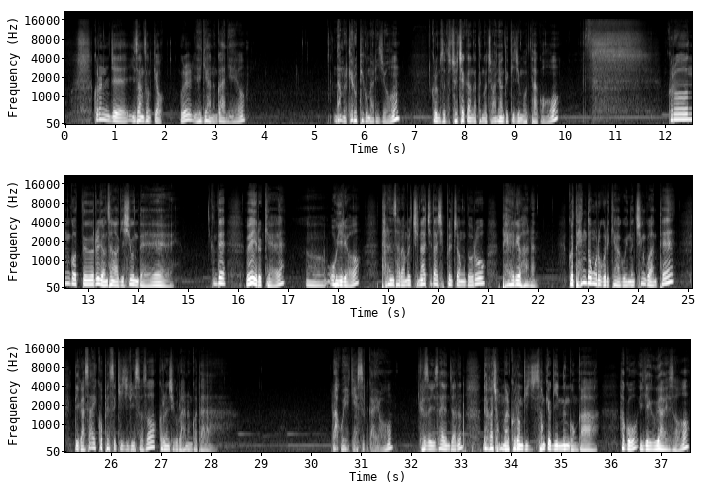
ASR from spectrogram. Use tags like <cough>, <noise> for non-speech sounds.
그런 이제 이상 성격을 얘기하는 거 아니에요? 남을 괴롭히고 말이죠. 그러면서도 죄책감 같은 거 전혀 느끼지 못하고 그런 것들을 연상하기 쉬운데 근데 왜 이렇게 어, 오히려 다른 사람을 지나치다 싶을 정도로 배려하는 그것도 행동으로 그렇게 하고 있는 친구한테 네가 사이코패스 기질이 있어서 그런 식으로 하는 거다. 라고 얘기했을까요? 그래서 이 사연자는 내가 정말 그런 기질, 성격이 있는 건가 하고 이게 의아해서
